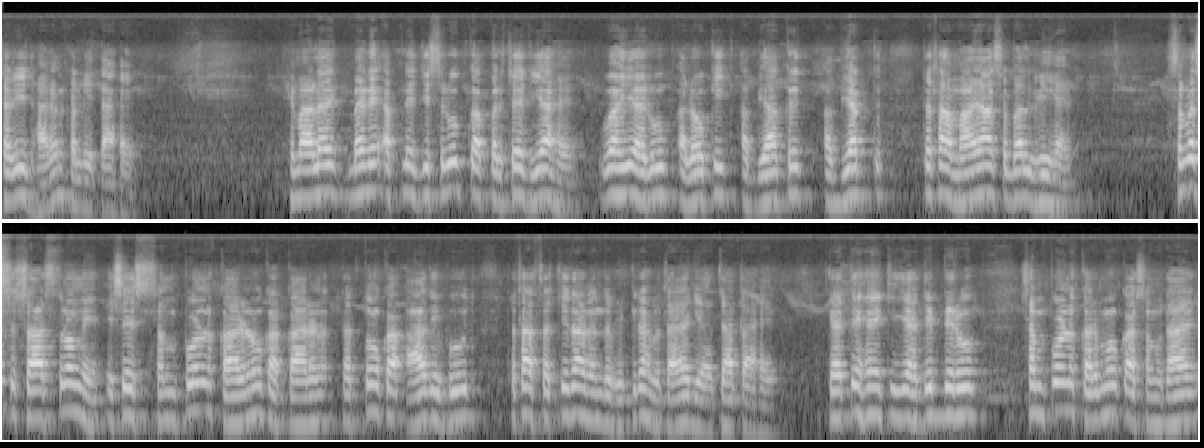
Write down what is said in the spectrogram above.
शरीर धारण कर लेता है। हिमालय, मैंने अपने जिस रूप का परिचय दिया है, वह यह रूप अलौकिक, अव्याकृत, अव्यक्त तथा माया सबल भी है। समस्त शास्त्रों में इसे संपूर्ण कारणों का कारण, तत्वों का आदिभूत तथा सच्चिदानंद विग्रह बताया गया जाता है। कहते हैं कि यह दिव्य रूप, संपूर्ण कर्मों का समुदाय,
